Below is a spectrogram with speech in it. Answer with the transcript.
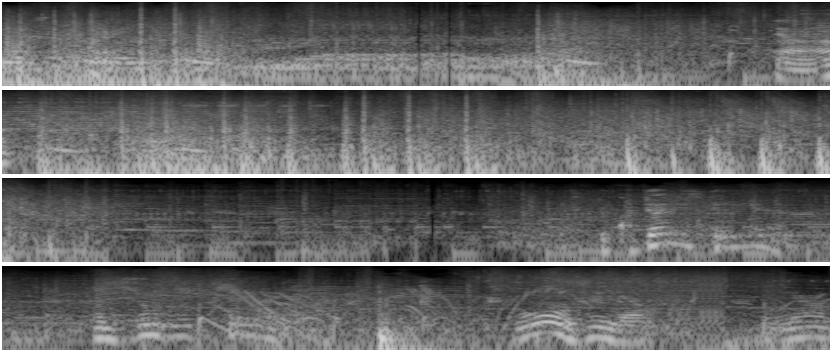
может пройти. Так. Куда не стреляешь? Он же будет стрелять. О, уже ляг. Ляг.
